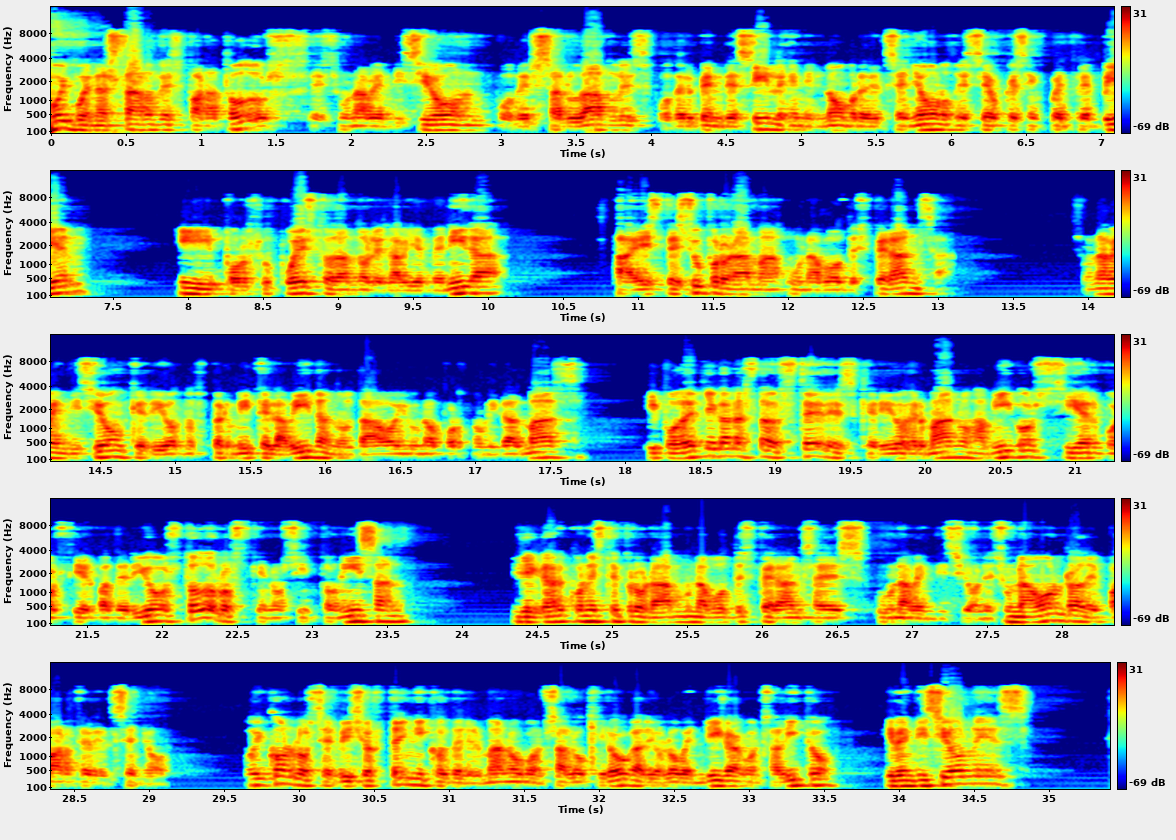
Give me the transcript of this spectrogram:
Muy buenas tardes para todos. Es una bendición poder saludarles, poder bendecirles en el nombre del Señor. Deseo que se encuentren bien y, por supuesto, dándoles la bienvenida a este su programa, Una voz de esperanza. Es una bendición que Dios nos permite la vida, nos da hoy una oportunidad más y poder llegar hasta ustedes, queridos hermanos, amigos, siervos, siervas de Dios, todos los que nos sintonizan. Llegar con este programa, Una voz de esperanza, es una bendición, es una honra de parte del Señor. Hoy con los servicios técnicos del hermano Gonzalo Quiroga, Dios lo bendiga, Gonzalito, y bendiciones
